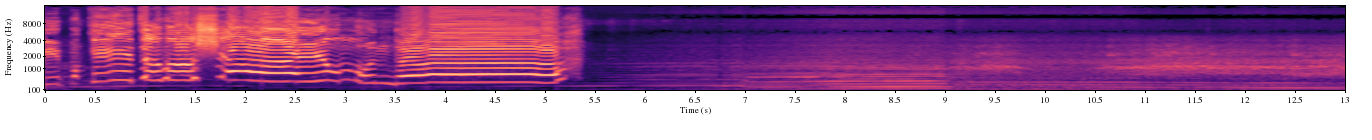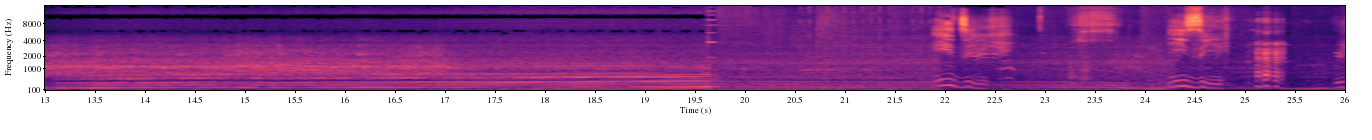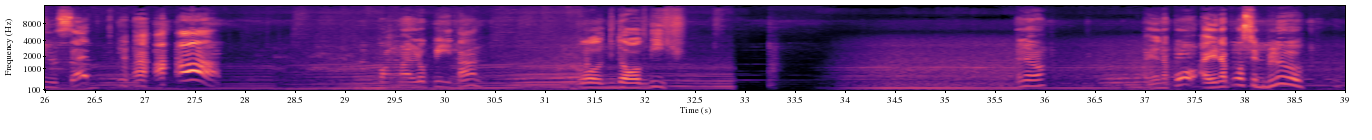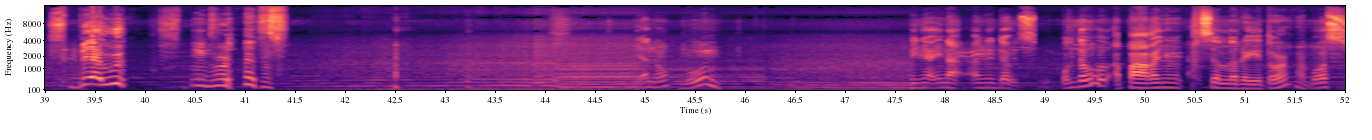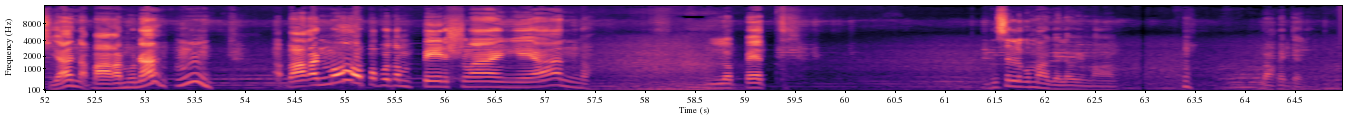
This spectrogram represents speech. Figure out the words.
Ipakita mo siya yung mundo. Easy. Easy. Reset. Pang malupitan. Goldie Doldy. Ano? Ayan na po. Ayan na po si Blue. Blue. Blue. Yan no. Boom. Hindi niya ina... Ano daw... Wag daw apakan yung accelerator. Tapos, yan. Apakan mo na. Mm. Apakan mo. Papuntang finish line. Yan. Lupet. Hindi sila gumagalaw yung mga... Bakit ganun?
